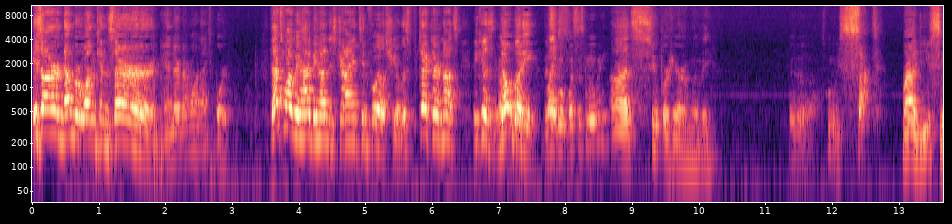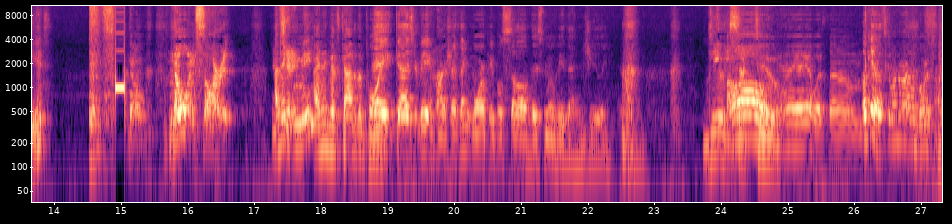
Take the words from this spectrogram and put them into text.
is our number one concern and our number one export. That's why we hide behind this giant tinfoil shield. This protect our nuts because nobody This likes. what's this movie? uh, it's a superhero movie. Ugh, this movie sucked. Riley, did you see it? No, no one saw it. You I think, kidding me? I think that's kind of the point. Hey guys, you're being harsh. I think more people saw this movie than Gigli. Gigli oh, sucked too. yeah, yeah, yeah. With um. okay, let's go into our laboratory.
